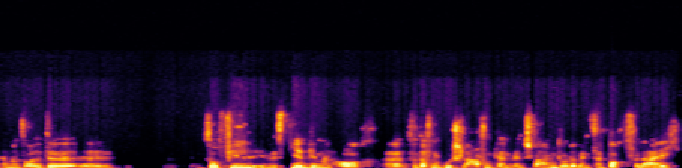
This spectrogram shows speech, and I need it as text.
Ja, man sollte äh, so viel investieren, wie man auch, äh, sodass man gut schlafen kann, wenn es schwankt oder wenn es dann doch vielleicht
